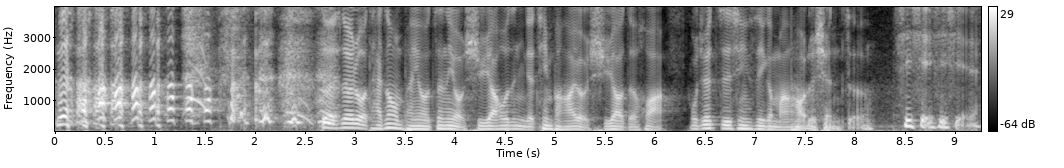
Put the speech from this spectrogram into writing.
对，所以如果台中的朋友真的有需要，或者你的亲朋好友有需要的话，我觉得知心是一个蛮好的选择。谢谢，谢谢。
